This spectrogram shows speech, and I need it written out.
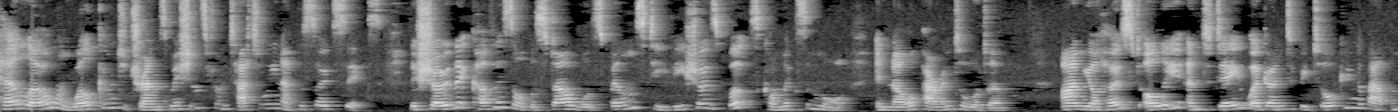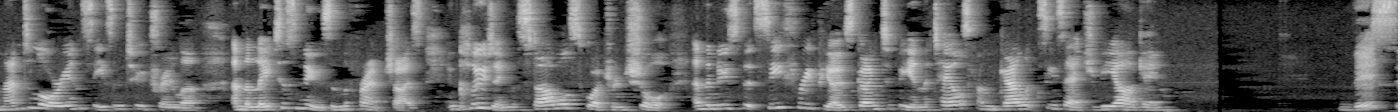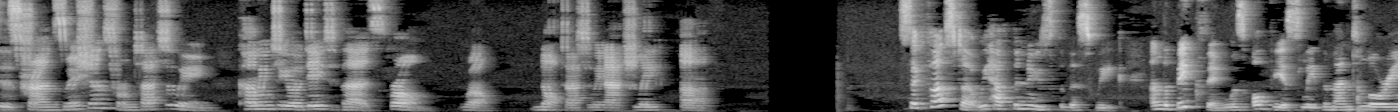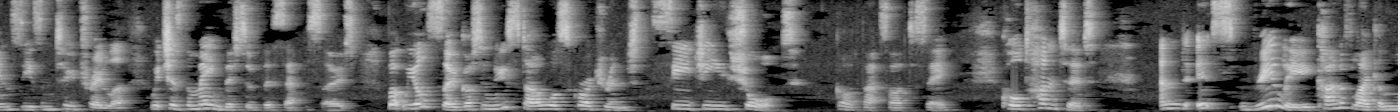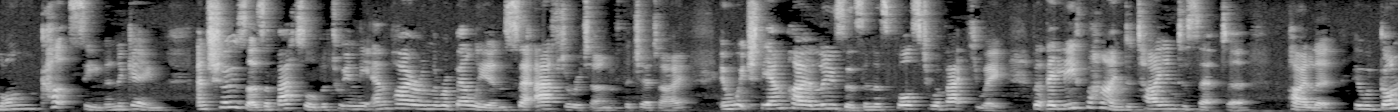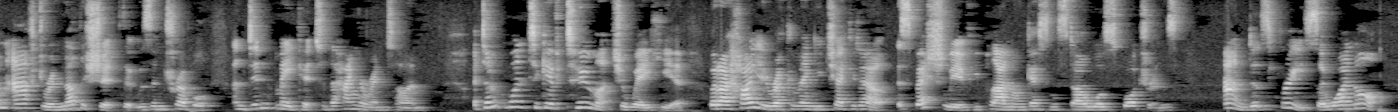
Hello and welcome to Transmissions from Tatooine Episode 6, the show that covers all the Star Wars films, TV shows, books, comics, and more in no apparent order. I'm your host, Ollie, and today we're going to be talking about The Mandalorian Season 2 trailer and the latest news in the franchise, including the Star Wars Squadron short and the news that C3PO is going to be in the Tales from Galaxy's Edge VR game. This is Transmissions from Tatooine, coming to your datapads from, well, not Tatooine actually, uh. So first up, we have the news for this week. And the big thing was obviously the Mandalorian Season 2 trailer, which is the main bit of this episode. But we also got a new Star Wars Squadron CG short. God, that's hard to say. Called Hunted. And it's really kind of like a long cutscene in a game and shows us a battle between the Empire and the Rebellion set after Return of the Jedi, in which the Empire loses and is forced to evacuate, but they leave behind a TIE interceptor pilot who had gone after another ship that was in trouble and didn't make it to the hangar in time. I don't want to give too much away here, but I highly recommend you check it out, especially if you plan on getting Star Wars Squadrons. And it's free, so why not?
